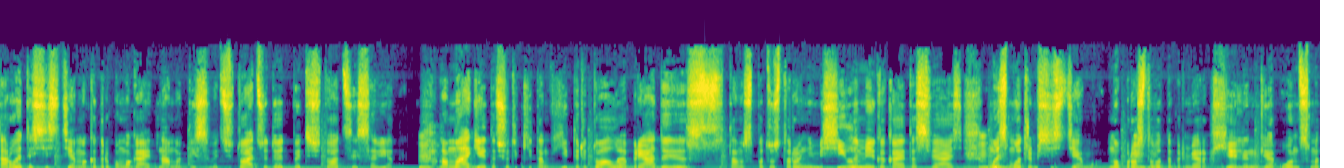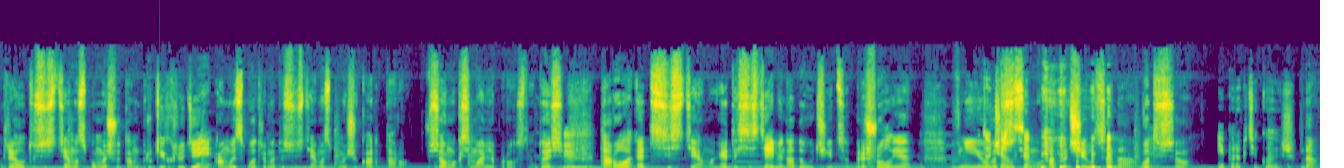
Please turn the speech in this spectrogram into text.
Таро — это система, которая помогает нам описывать ситуацию, дает по этой ситуации советы. Угу. А магия — это все-таки там какие-то ритуалы, обряды, с, там, с потусторонними силами какая-то связь. Угу. Мы смотрим систему. Но просто угу. вот, например, Хеллингер, он смотрел эту систему с помощью там других людей, а мы смотрим эту систему с помощью карт Таро. Все максимально просто. То есть угу. Таро — это система. Этой системе надо учиться. Пришел я в нее, Отучился? в эту систему, отучился, да. Вот все и практикуешь. Да.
